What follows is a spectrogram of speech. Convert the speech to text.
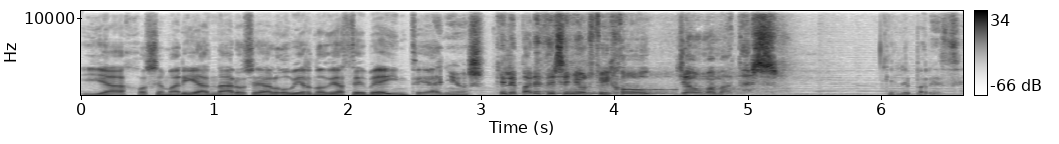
y a José María Aznar, o sea, al gobierno de hace 20 años. ¿Qué le parece, señor Fijó, Jaume Matas? ¿Qué le parece?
